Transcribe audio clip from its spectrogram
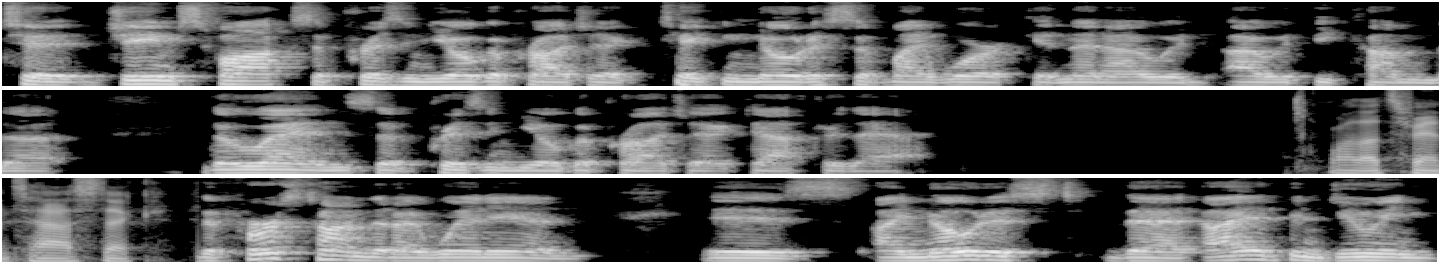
to James Fox, a prison yoga project, taking notice of my work, and then I would I would become the the lens of prison yoga project after that. Wow, that's fantastic. The first time that I went in is I noticed that I had been doing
